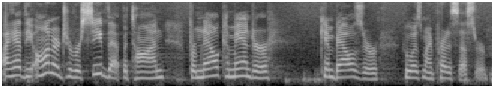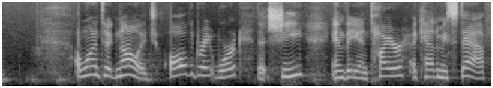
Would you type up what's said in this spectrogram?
I had the honor to receive that baton from now Commander Kim Bowser, who was my predecessor. I wanted to acknowledge all the great work that she and the entire Academy staff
